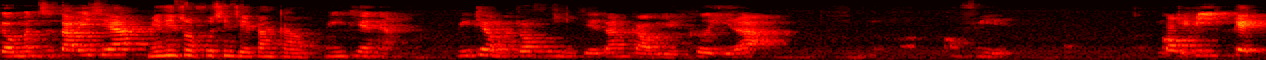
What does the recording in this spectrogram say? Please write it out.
给我们知道一下。明天做父亲节蛋糕。明天呀、明天我们做父亲节蛋糕也可以啦。Coffee。Coffee cake。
